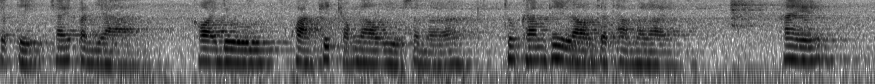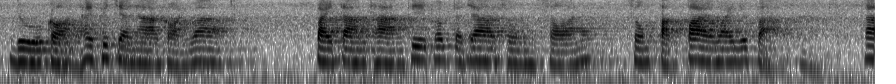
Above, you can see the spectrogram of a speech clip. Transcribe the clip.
สติใช้ปัญญา คอยดูความคิดของเราอยู่เสมอ ทุกครั้งที่เราจะทำอะไร ให้ดูก่อนให้พิจารณาก่อนว่า ไปตามทางที่พระพุทธเจ้าทรงสอนทรงปักป้ายไว้หรือเปล่า ถ้า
